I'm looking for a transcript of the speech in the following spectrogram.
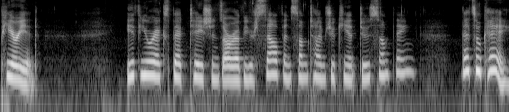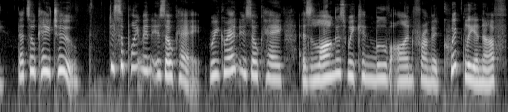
Period if your expectations are of yourself and sometimes you can't do something, that's okay. That's okay too. Disappointment is okay. Regret is okay as long as we can move on from it quickly enough,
